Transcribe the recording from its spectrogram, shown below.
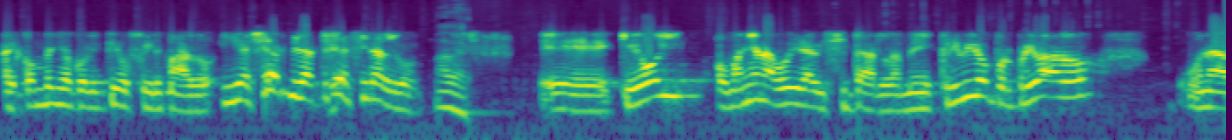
al convenio colectivo firmado. Y ayer, mira, te voy a decir algo. A ver. Eh, que hoy o mañana voy a ir a visitarla. Me escribió por privado una,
